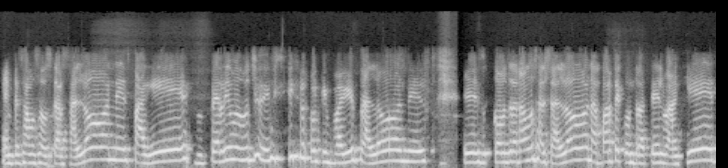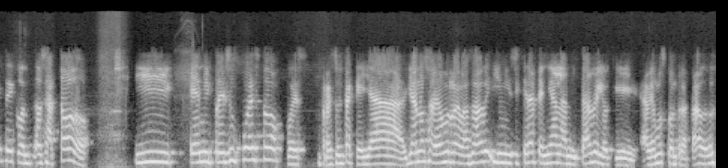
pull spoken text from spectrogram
Empezamos a buscar salones, pagué, perdimos mucho dinero porque pagué salones, es- contratamos al salón, aparte contraté el banquete, con- o sea, todo. Y en mi presupuesto, pues resulta que ya, ya nos habíamos rebasado y ni siquiera tenía la mitad de lo que habíamos contratado.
